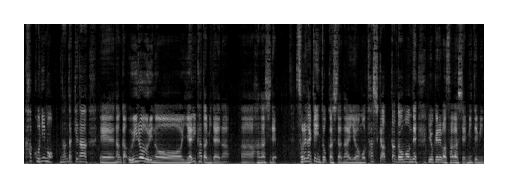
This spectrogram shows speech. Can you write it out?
過去にも、なんだっけな、えー、なんか、ウイロウリのやり方みたいな、あ話で、それだけに特化した内容も確かあったと思うんで、良ければ探して見てみ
